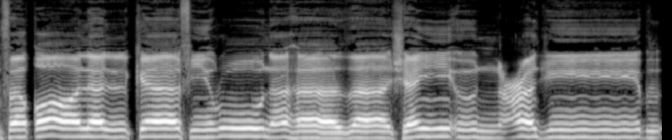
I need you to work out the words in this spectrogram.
فقال الكافرون هذا شيء عجيب.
